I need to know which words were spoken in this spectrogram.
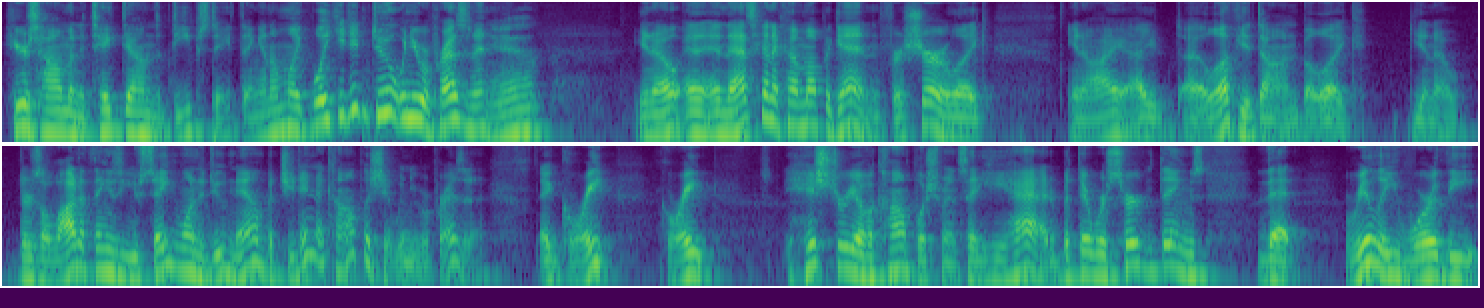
here's how I'm gonna take down the deep state thing. And I'm like, well, you didn't do it when you were president. yeah. You know, and, and that's gonna come up again for sure. Like, you know, I, I I love you, Don, but like, you know, there's a lot of things that you say you want to do now, but you didn't accomplish it when you were president. A great, great history of accomplishments that he had, but there were certain things that really were the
